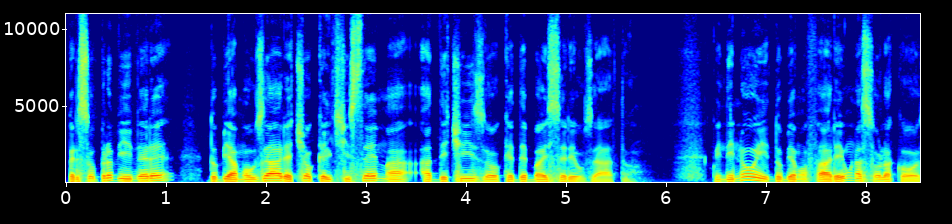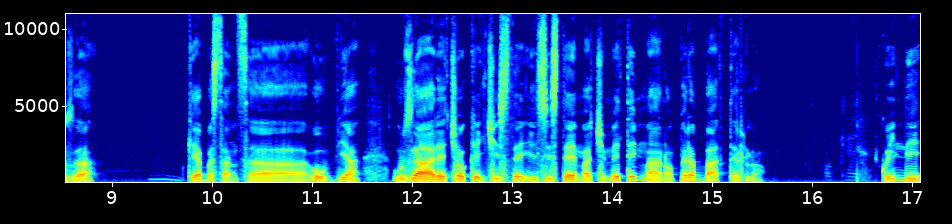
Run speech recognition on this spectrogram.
Per sopravvivere dobbiamo usare ciò che il sistema ha deciso che debba essere usato. Quindi noi dobbiamo fare una sola cosa, che è abbastanza ovvia, usare ciò che il, il sistema ci mette in mano per abbatterlo. Quindi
